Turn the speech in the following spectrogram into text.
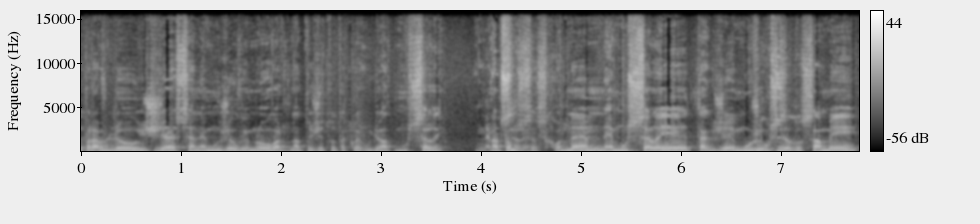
pravdu, že se nemůžou vymlouvat na to, že to takhle udělat museli. Na tom Nemuseli. se shodneme, nemuseli, takže můžou si za to sami,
